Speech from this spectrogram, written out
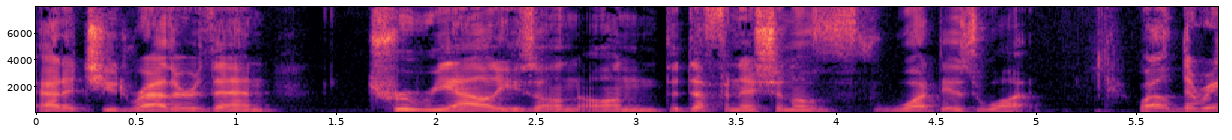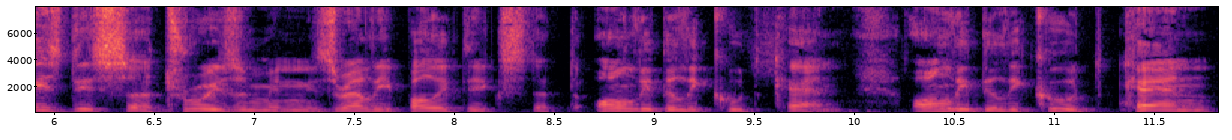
attitude rather than true realities on, on the definition of what is what? Well, there is this uh, truism in Israeli politics that only the Likud can. Only the Likud can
